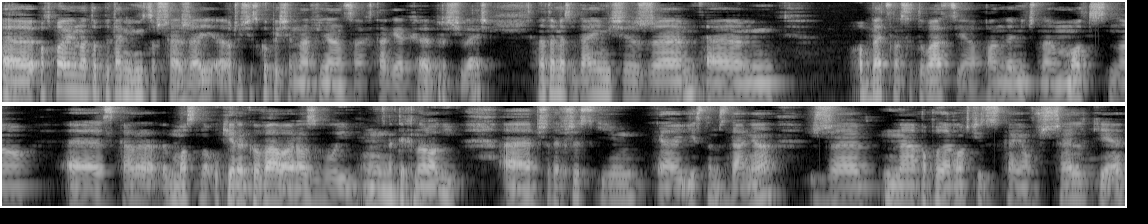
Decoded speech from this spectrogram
E, odpowiem na to pytanie nieco szerzej. Oczywiście skupię się na finansach, tak jak prosiłeś. Natomiast wydaje mi się, że obecna sytuacja pandemiczna mocno skala, mocno ukierunkowała rozwój mm, technologii. Przede wszystkim jestem zdania, że na popularności zyskają wszelkie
